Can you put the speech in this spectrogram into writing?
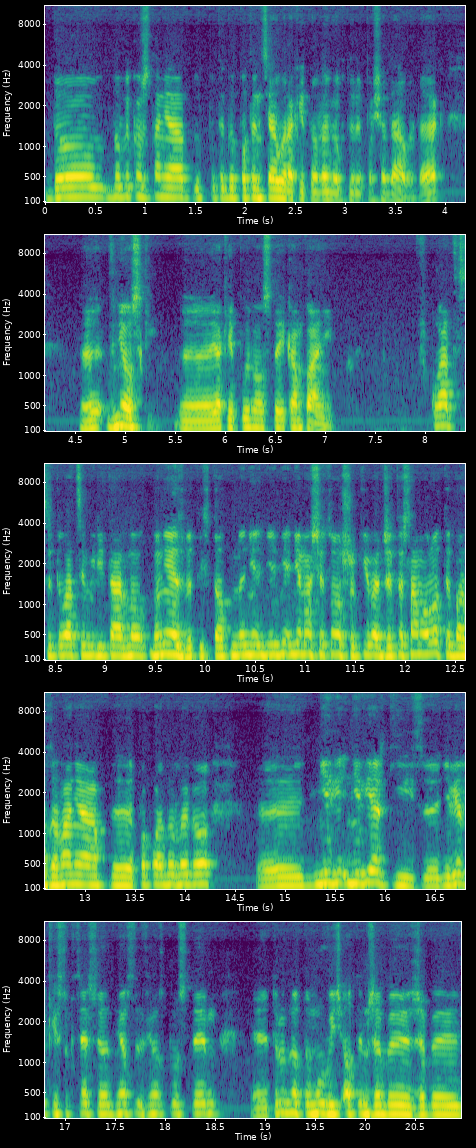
do, do wykorzystania tego potencjału rakietowego, który posiadały. Tak? E, wnioski, e, jakie płyną z tej kampanii. Wkład w sytuację militarną no nie jest zbyt istotny, nie, nie, nie ma się co oszukiwać, że te samoloty bazowania pokładowego niewielki, niewielkie sukcesy odniosły, w związku z tym y, trudno tu mówić o tym, żeby, żeby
